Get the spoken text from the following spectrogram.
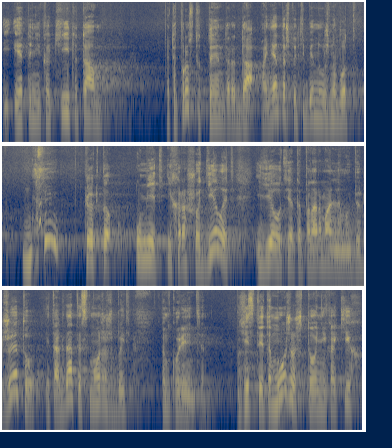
И это не какие-то там, это просто тендеры. Да, понятно, что тебе нужно вот как-то уметь и хорошо делать, и делать это по нормальному бюджету, и тогда ты сможешь быть конкурентен. Если ты это можешь, то никаких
